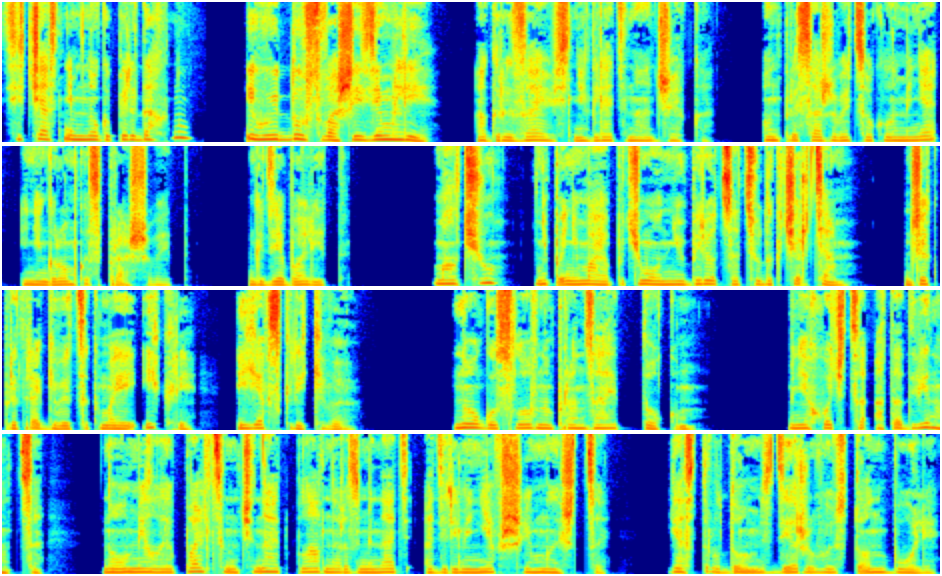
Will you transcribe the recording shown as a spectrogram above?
Сейчас немного передохну и уйду с вашей земли. Огрызаюсь, не глядя на Джека. Он присаживается около меня и негромко спрашивает, где болит. Молчу, не понимаю, почему он не уберется отсюда к чертям. Джек притрагивается к моей икре, и я вскрикиваю. Ногу словно пронзает током. Мне хочется отодвинуться, но умелые пальцы начинают плавно разминать одеревеневшие мышцы. Я с трудом сдерживаю стон боли.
